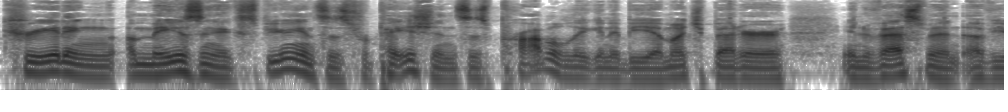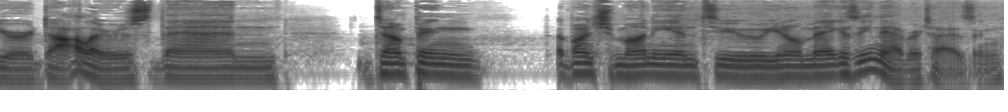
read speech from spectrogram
creating amazing experiences for patients is probably going to be a much better investment of your dollars than dumping a bunch of money into you know magazine advertising.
